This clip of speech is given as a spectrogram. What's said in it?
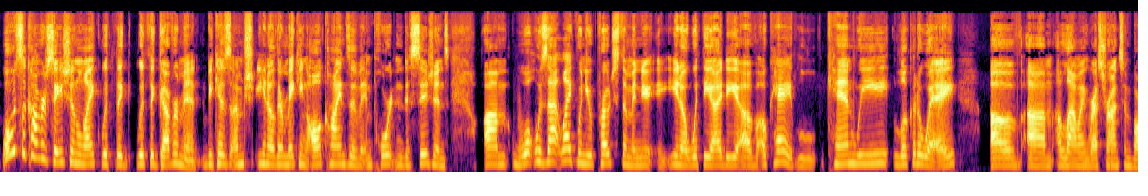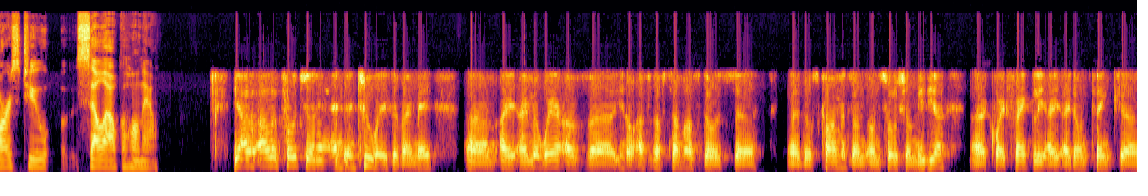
What was the conversation like with the with the government? Because I'm, you know, they're making all kinds of important decisions. Um, what was that like when you approached them, and you, you know, with the idea of, okay, can we look at a way of um, allowing restaurants and bars to sell alcohol now? Yeah, I'll, I'll approach it in, in, two ways, if I may. Um, I, am aware of uh, you know of, of, some of those uh, uh, those comments on, on social media. Uh, quite frankly, I, I don't think uh,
